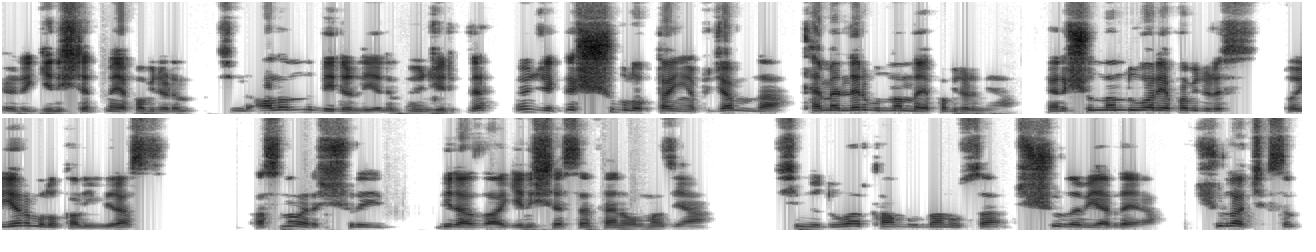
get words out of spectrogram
Öyle genişletme yapabilirim. Şimdi alanını belirleyelim öncelikle. Öncelikle şu bloktan yapacağım da temelleri bundan da yapabilirim ya. Yani şundan duvar yapabiliriz. Böyle yarım blok alayım biraz. Aslında var ya şurayı biraz daha genişletsem fena olmaz ya. Şimdi duvar tam buradan olsa şurada bir yerde ya. Şuradan çıksın.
